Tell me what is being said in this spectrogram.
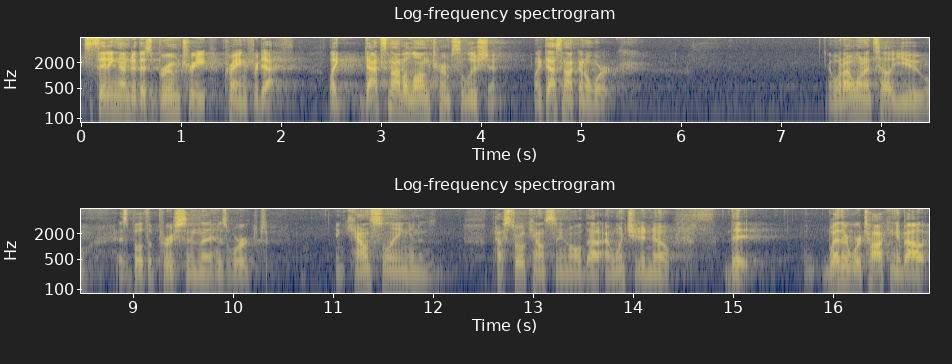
sitting under this broom tree praying for death. Like, that's not a long term solution. Like, that's not going to work. And what I want to tell you as both a person that has worked in counseling and in pastoral counseling and all of that, I want you to know that whether we're talking about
